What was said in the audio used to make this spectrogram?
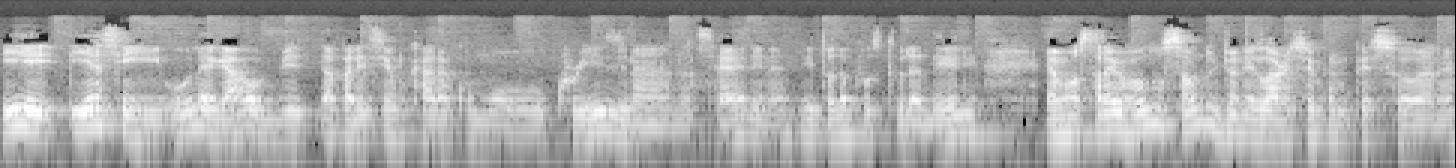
E, e assim, o legal de aparecer um cara como o Chris na, na série, né? E toda a postura dele é mostrar a evolução do Johnny Lawrence como pessoa, né?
